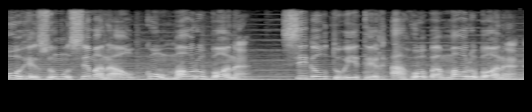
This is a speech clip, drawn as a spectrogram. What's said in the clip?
o resumo semanal com Mauro Bona. Siga o Twitter, arroba Mauro Bona.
